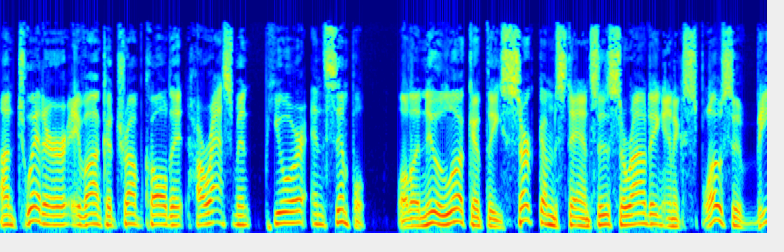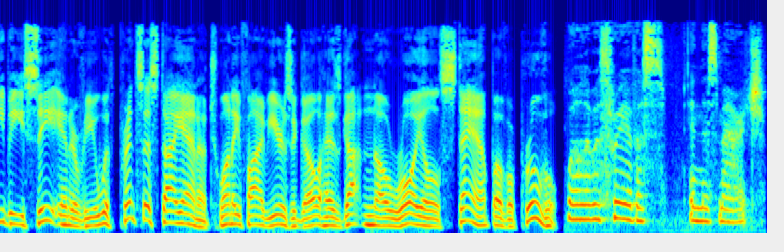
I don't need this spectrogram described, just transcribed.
On Twitter, Ivanka Trump called it harassment pure and simple. Well, a new look at the circumstances surrounding an explosive BBC interview with Princess Diana 25 years ago has gotten a royal stamp of approval. Well, there were three of us in this marriage,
